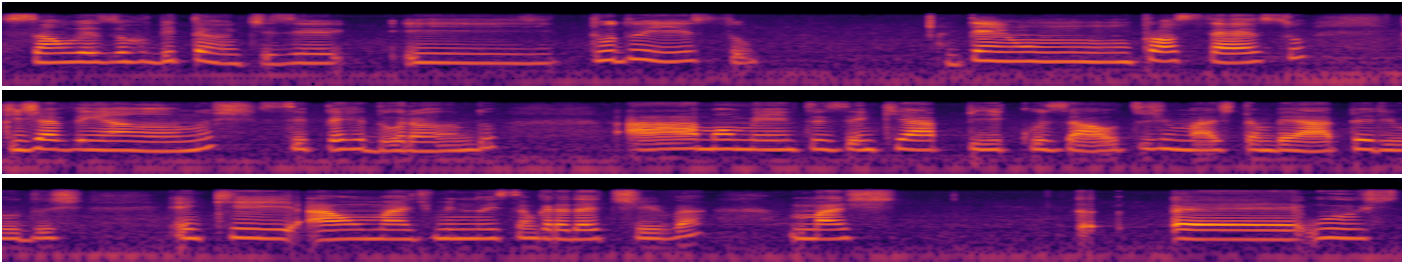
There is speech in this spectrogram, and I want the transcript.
são exorbitantes e, e tudo isso tem um processo que já vem há anos se perdurando. Há momentos em que há picos altos, mas também há períodos em que há uma diminuição gradativa, mas é, os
